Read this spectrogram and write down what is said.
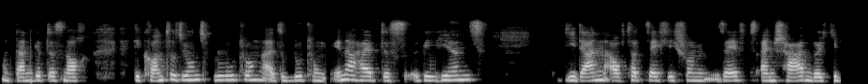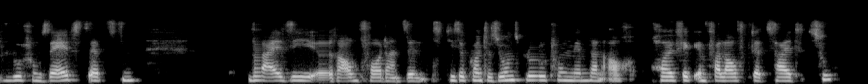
Und dann gibt es noch die Kontusionsblutung, also Blutung innerhalb des Gehirns, die dann auch tatsächlich schon selbst einen Schaden durch die Blutung selbst setzen, weil sie raumfordernd sind. Diese Kontusionsblutungen nehmen dann auch häufig im Verlauf der Zeit zu.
